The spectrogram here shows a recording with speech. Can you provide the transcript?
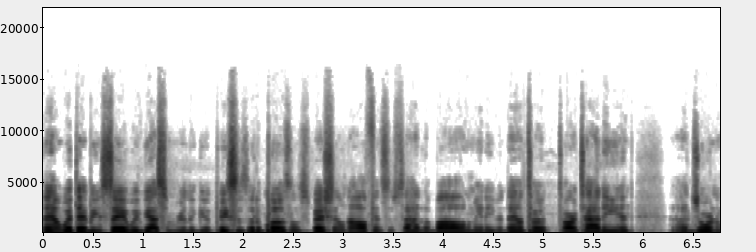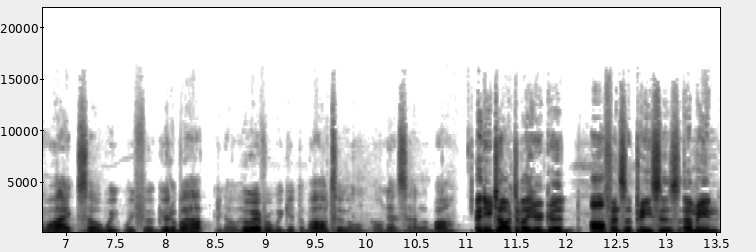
now with that being said, we've got some really good pieces of the puzzle, especially on the offensive side of the ball. I mean, even down to, to our tight end uh, Jordan White. So we, we feel good about you know whoever we get the ball to on, on that side of the ball. And you talked about your good offensive pieces. I mean,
